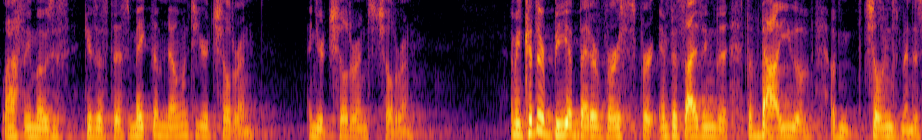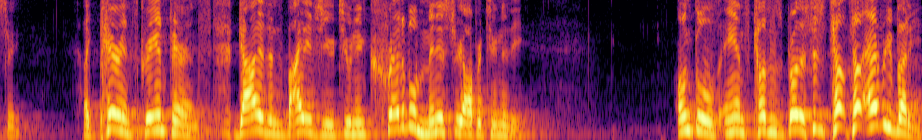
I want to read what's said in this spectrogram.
Lastly, Moses gives us this make them known to your children and your children's children. I mean, could there be a better verse for emphasizing the, the value of, of children's ministry? Like parents, grandparents, God has invited you to an incredible ministry opportunity. Uncles, aunts, cousins, brothers, sisters, tell, tell everybody.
